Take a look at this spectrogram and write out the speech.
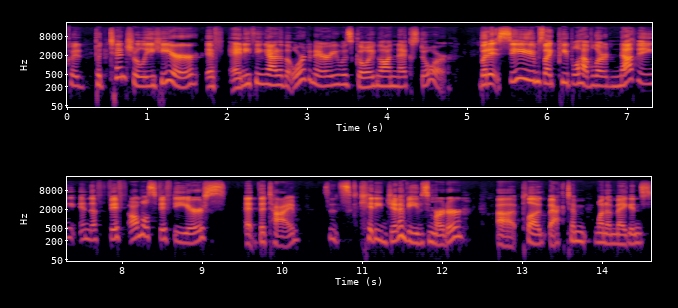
could potentially hear if anything out of the ordinary was going on next door. But it seems like people have learned nothing in the fifth, almost 50 years at the time since Kitty Genovese's murder. Uh, plug back to one of Megan's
